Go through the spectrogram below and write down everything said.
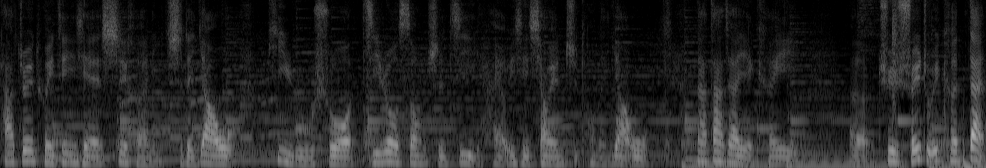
他就会推荐一些适合你吃的药物，譬如说肌肉松弛剂，还有一些消炎止痛的药物。那大家也可以。呃，去水煮一颗蛋，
